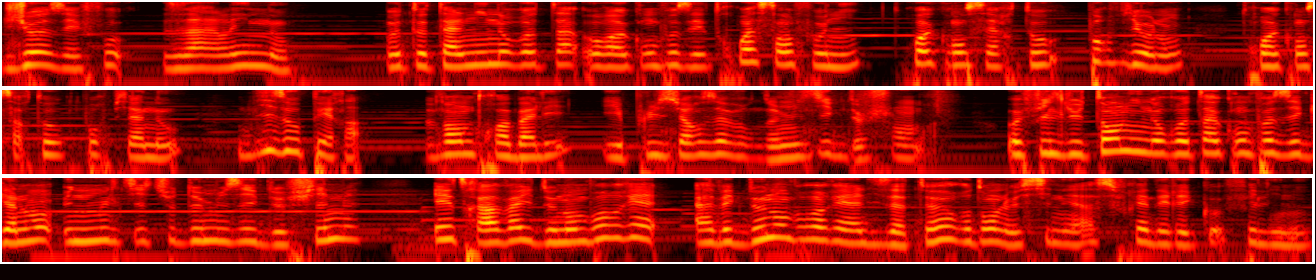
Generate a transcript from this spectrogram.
Gioseffo Zarlino. Au total, Nino Rota aura composé trois symphonies, trois concertos pour violon, trois concertos pour piano, 10 opéras, 23 ballets et plusieurs œuvres de musique de chambre. Au fil du temps, Nino Rota compose également une multitude de musiques de films et travaille avec de nombreux réalisateurs, dont le cinéaste Federico Fellini.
